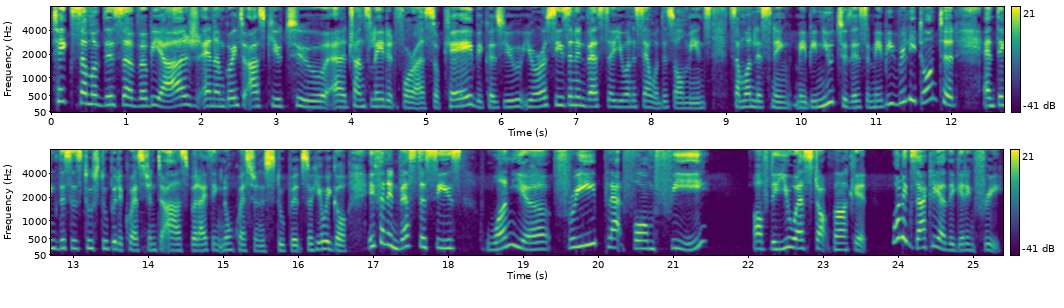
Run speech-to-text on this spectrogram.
take some of this uh, verbiage and I'm going to ask you to uh, translate it for us, okay? Because you, you're a seasoned investor, you understand what this all means. Someone listening may be new to this and may be really daunted and think this is too stupid a question to ask, but I think no question is stupid. So here we go. If an investor sees one year free platform fee of the US stock market, what exactly are they getting free?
